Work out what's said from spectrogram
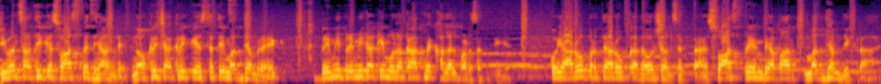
जीवन साथी के स्वास्थ्य पे ध्यान दें। नौकरी चाकरी की स्थिति मध्यम रहेगी। प्रेमी प्रेमिका की मुलाकात में खलल पड़ सकती है। कोई आरोप प्रत्यारोप का दौर चल सकता है। स्वास्थ्य, प्रेम, व्यापार मध्यम दिख रहा है।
